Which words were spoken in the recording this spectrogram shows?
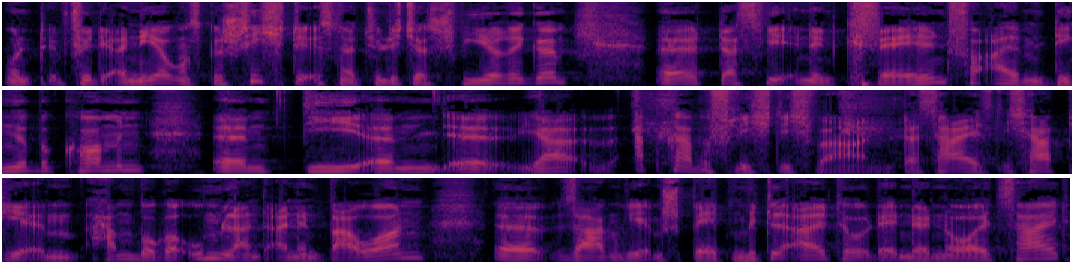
Und für die Ernährungsgeschichte ist natürlich das Schwierige, äh, dass wir in den Quellen vor allem Dinge bekommen, äh, die ähm, äh, ja abgabepflichtig waren. Das heißt, ich habe hier im Hamburger Umland einen Bauern, äh, sagen wir im späten Mittelalter oder in der Neuzeit,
